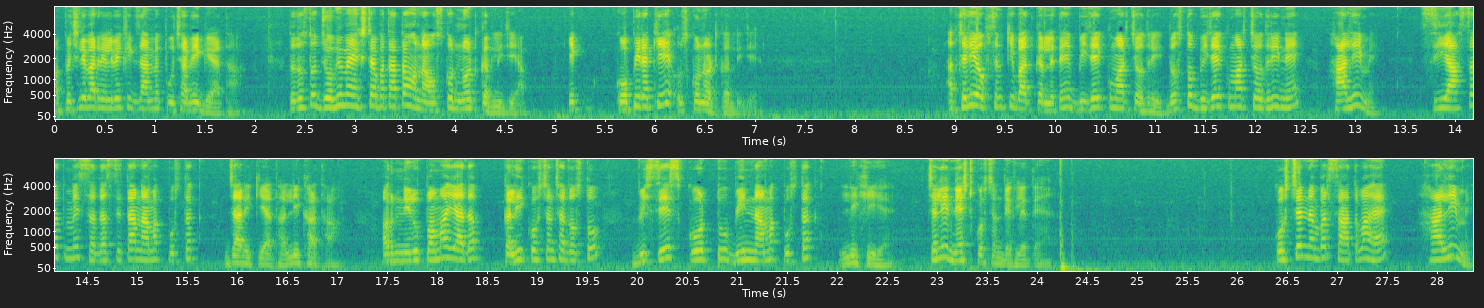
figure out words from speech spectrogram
और पिछली बार रेलवे के एग्ज़ाम में पूछा भी गया था। तो दोस्तों, जो भी मैं एक्स्ट्रा बताता हूँ ना, उसको नोट कर लीजिए आप। एक कॉपी रखिए, उसको नोट कर लीजिए। अब चलिए ऑप्शन की बात कर लेते हैं, विजय कुमार चौधरी। दोस्तों, विजय कुमार चौधरी ने हाल ही में सियासत में सदस्यता नामक पुस्तक जारी किया था, लिखा था। और निरुपमा यादव, कल ही क्वेश्चन था दोस्तों, विशेष कोड टू बीन नामक पुस्तक लिखी है। चलिए नेक्स्ट क्वेश्चन देख लेते हैं। क्वेश्चन नंबर सातवां है, हाल ही में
